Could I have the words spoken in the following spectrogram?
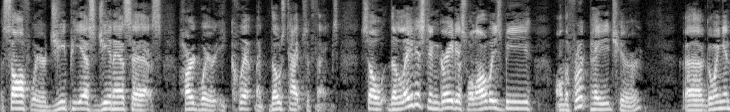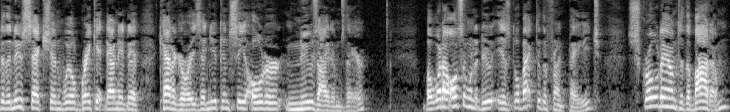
software, GPS, GNSS, hardware, equipment, those types of things. So the latest and greatest will always be on the front page here. Uh, going into the news section, we'll break it down into categories, and you can see older news items there. But what I also want to do is go back to the front page, scroll down to the bottom,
